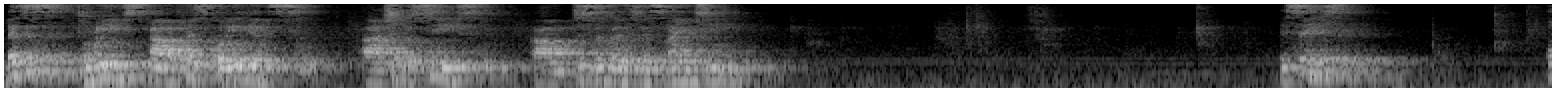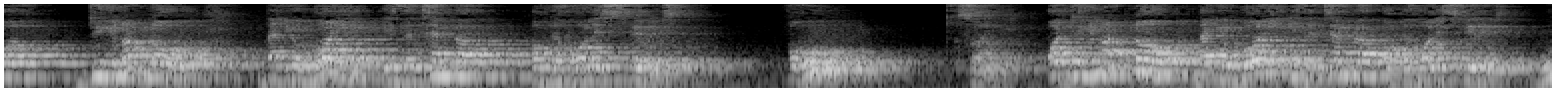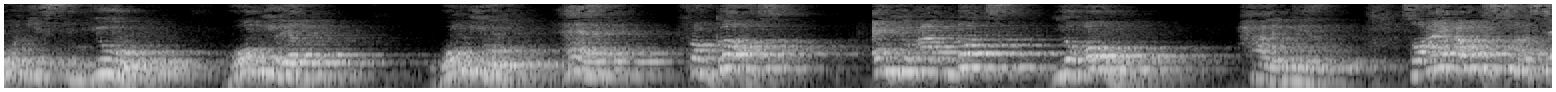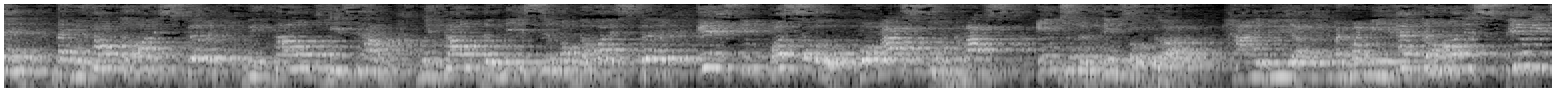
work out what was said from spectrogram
Let's just read uh, 1 Corinthians uh, chapter 6, um, just reference verse 19. It says, Or do you not know that your body is the temple of the Holy Spirit? For whom? Sorry. Or do you not know that your body is the temple of the Holy Spirit, who is in you, whom you have, whom you have from God, and you are not your own. Hallelujah. So I, I want us to understand that without the without the ministry of the Holy Spirit, it is impossible for us to grasp into the things of God. Hallelujah. But when we have the Holy Spirit,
